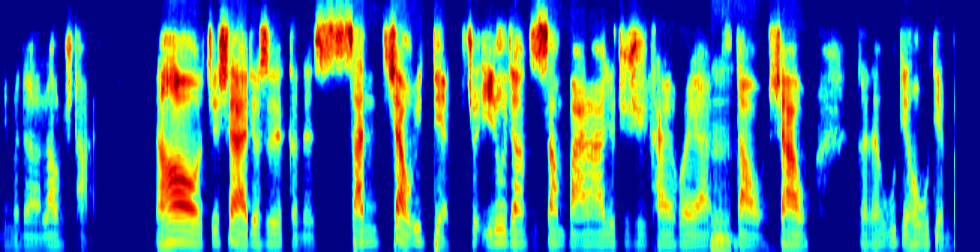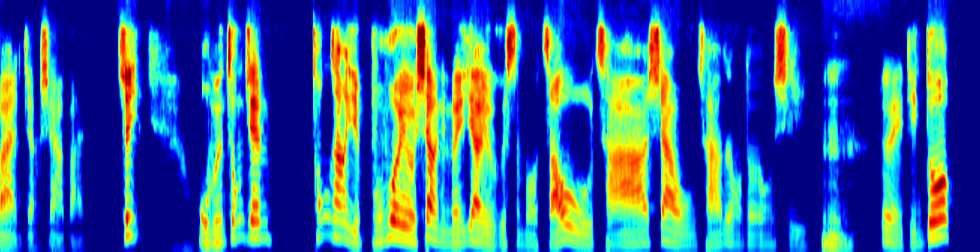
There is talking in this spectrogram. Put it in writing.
你们的 lunch time。然后接下来就是可能三下午一点就一路这样子上班啊，就继续开会啊，一直到下午可能五点或五点半这样下班。所以我们中间通常也不会有像你们一样有个什么早午茶、下午茶这种东西。嗯。对，顶多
